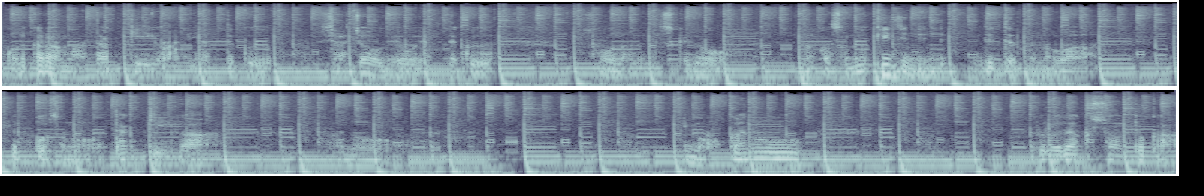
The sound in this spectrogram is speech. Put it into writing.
これからはまあタッキーがやってく社長業をやってくそうなんですけどなんかその記事に出てたのは結構そのタッキーがあの他のプロダクションとか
